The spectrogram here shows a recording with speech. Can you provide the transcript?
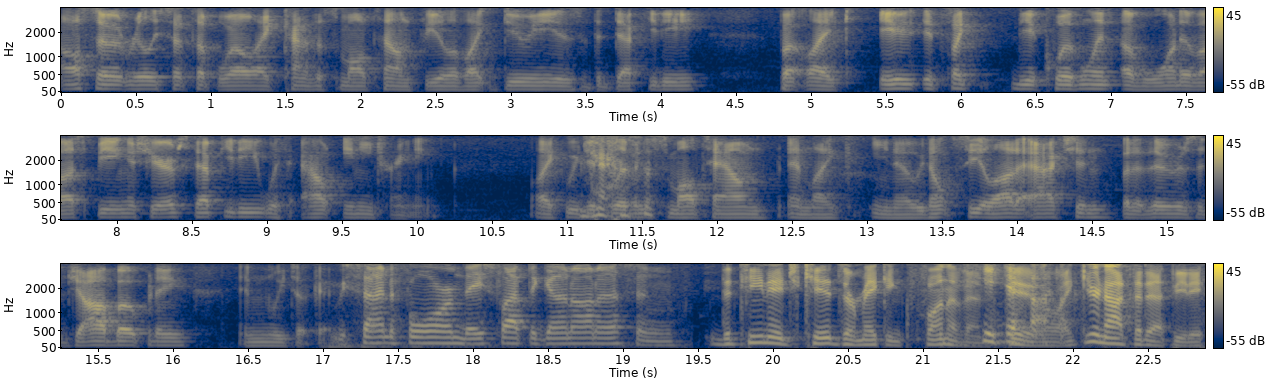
Also, it really sets up well, like kind of the small town feel of like Dewey is the deputy, but like it, it's like the equivalent of one of us being a sheriff's deputy without any training. Like we just live in a small town, and like you know we don't see a lot of action, but there was a job opening, and we took it. We signed a form. They slapped a gun on us, and The teenage kids are making fun of him too. Like you're not the deputy.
